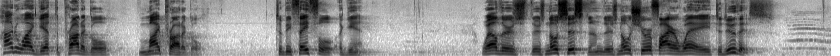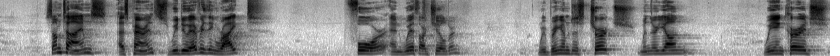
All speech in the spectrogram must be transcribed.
How do I get the prodigal, my prodigal, to be faithful again? Well, there's, there's no system, there's no surefire way to do this. Sometimes, as parents, we do everything right for and with our children. We bring them to church when they're young. We encourage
